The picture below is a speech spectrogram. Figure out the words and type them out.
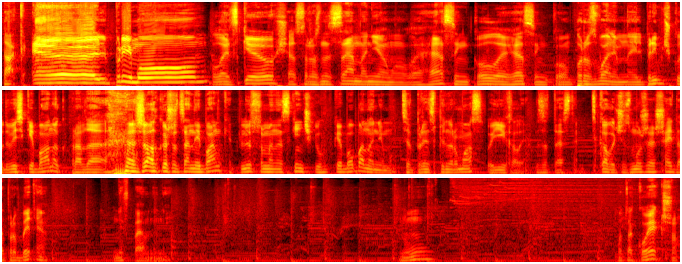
Так, Ель Прімо! Let's go. Щас рознесем на ньому. Легесенько, легесенько. Порозвалюємо на Ель Примчику. Дивись, банок. Правда, жалко, що це не банки. Плюс у мене скінчики губки Боба на ньому. Це, в принципі, нормас. Поїхали. Затестимо. Цікаво, чи зможе шейда пробити? Не впевнений. Ну. Отако, якщо.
